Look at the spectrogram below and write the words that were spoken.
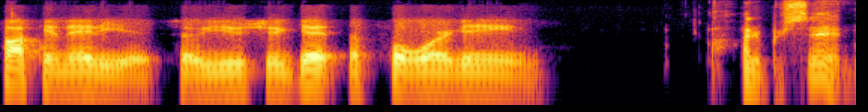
fucking idiot, so you should get the four games. hundred percent.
